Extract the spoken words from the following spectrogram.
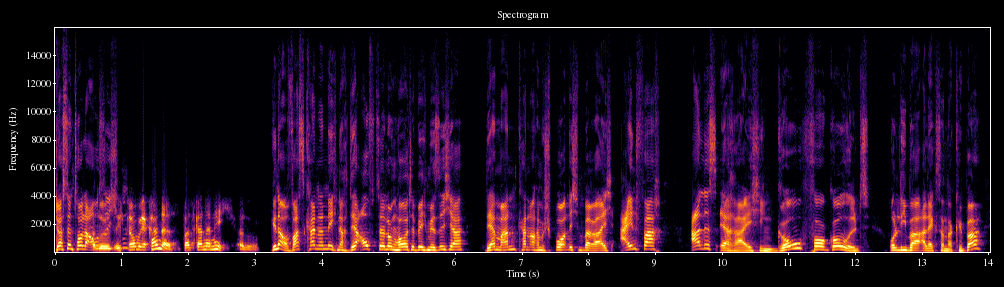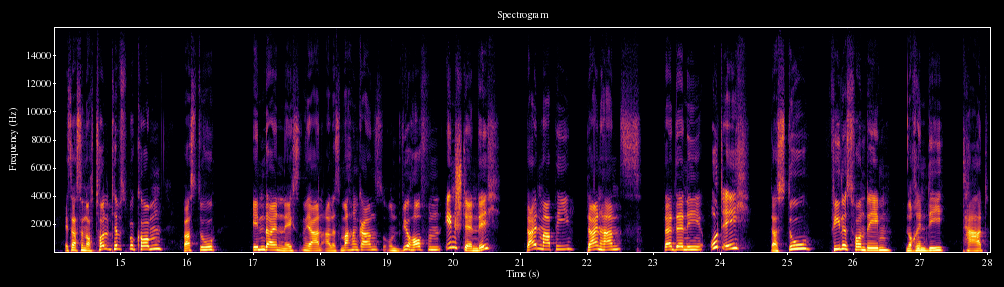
Das sind tolle Also Aussichten. ich glaube, er kann das. Was kann er nicht? Also genau, was kann er nicht? Nach der Aufzählung heute bin ich mir sicher, der Mann kann auch im sportlichen Bereich einfach alles erreichen. Go for Gold. Und lieber Alexander Küpper, jetzt hast du noch tolle Tipps bekommen, was du in deinen nächsten Jahren alles machen kannst. Und wir hoffen inständig, dein Mappi, dein Hans, dein Danny und ich, dass du vieles von dem noch in die Tat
